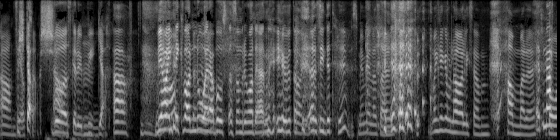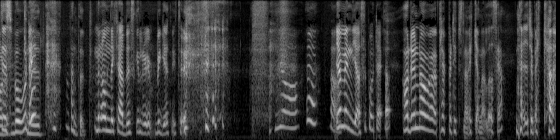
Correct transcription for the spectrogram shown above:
Ja, förstörs. också. Då Ja. ska du Mm. bygga. Ja. Vi har inte kvar några bostadsområden överhuvudtaget. Alltså inte ett hus men jag menar så här. man kanske vill ha liksom hammare, Ett nattusbord. kniv. Men typ. Men om det krävdes skulle du bygga ett nytt hus. Ja. Ja men jag supportar. Har du några preppertips den här veckan Alicia? Nej, Rebecka.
